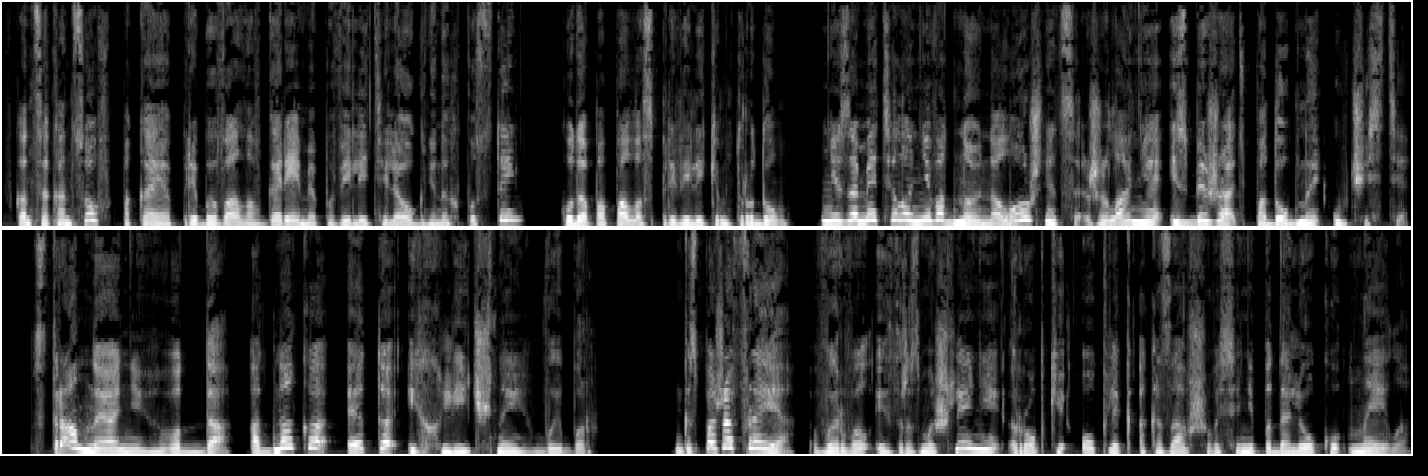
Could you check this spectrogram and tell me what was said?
В конце концов, пока я пребывала в гареме повелителя огненных пустынь, куда попала с превеликим трудом, не заметила ни в одной наложнице желания избежать подобной участи. Странные они, вот да, однако это их личный выбор. Госпожа Фрея вырвал из размышлений робкий оклик оказавшегося неподалеку Нейла.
